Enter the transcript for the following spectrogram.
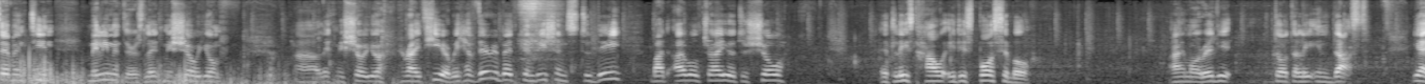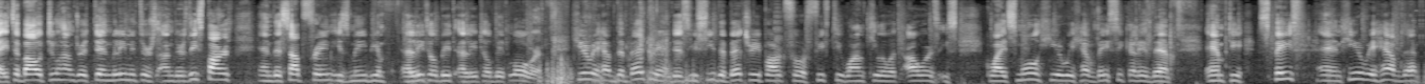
17 millimeters. Let me show you. Uh, let me show you right here. We have very bad conditions today, but I will try you to show at least how it is possible. I'm already totally in dust yeah it's about 210 millimeters under this part and the subframe is maybe a little bit a little bit lower. Here we have the battery and as you see the battery park for 51 kilowatt hours is quite small. Here we have basically the empty space and here we have the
